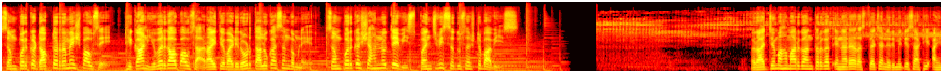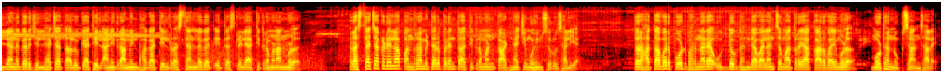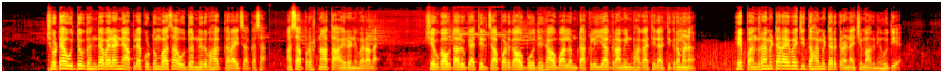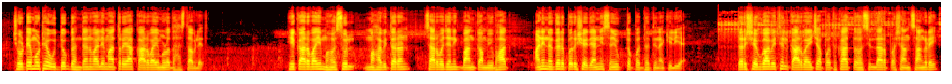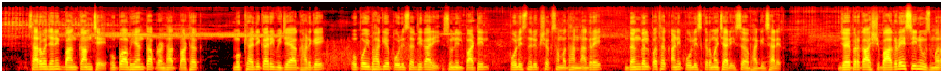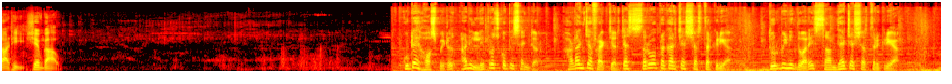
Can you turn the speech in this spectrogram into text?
संपर्क डॉक्टर रमेश पावसे ठिकाण हिवरगाव पावसा रायतेवाडी रोड तालुका संगमनेर. संपर्क शहाण्णव तेवीस पंचवीस सदुसष्ट बावीस. राज्य महामार्ग अंतर्गत येणाऱ्या रस्त्याच्या निर्मितीसाठी अहिल्यानगर जिल्ह्याच्या तालुक्यातील आणि ग्रामीण भागातील रस्त्यांलगत येत असलेल्या अतिक्रमणांमुळे रस्त्याच्या कडेला पंधरा मीटरपर्यंत अतिक्रमण काढण्याची मोहीम सुरू झाली आहे. तर हातावर पोट भरणाऱ्या उद्योगधंद्यावाल्यांचं मात्र या कारवाईमुळं मोठं नुकसान झालंय. छोट्या उद्योगधंद्यावाल्यांनी आपल्या कुटुंबाचा उदरनिर्वाह करायचा कसा? असा प्रश्न आता ऐरणीवर आलाय. शेवगाव तालुक्यातील चापडगाव बोधेगाव बालम टाकळी या ग्रामीण भागातील अतिक्रमणं हे पंधरा मीटरऐवजी दहा मीटर करण्याची मागणी होती छोटे मोठे उद्योगधंद्यांवाले मात्र या कारवाईमुळे धास्तावलेत. ही कारवाई महसूल महावितरण सार्वजनिक बांधकाम विभाग आणि नगर परिषद यांनी संयुक्त पद्धतीनं केली आहे तर शेवगाव येथील कारवाईच्या पथकात तहसीलदार प्रशांत सांगडे सार्वजनिक बांधकामचे उपअभियंता प्रल्हाद पाठक मुख्याधिकारी विजया घाडगे उपविभागीय पोलीस अधिकारी सुनील पाटील पोलीस निरीक्षक समाधान नागरे दंगल पथक आणि पोलीस कर्मचारी सहभागी झालेत. Jayprakash Bagde C news Marathi Shevgaon. Kute hospital आणि लेप्रोस्कोपी सेंटर? हाडांच्या फ्रॅक्चरच्या सर्व प्रकारच्या शस्त्रक्रिया. दुर्बिणीद्वारे सांध्याच्या शस्त्रक्रिया.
